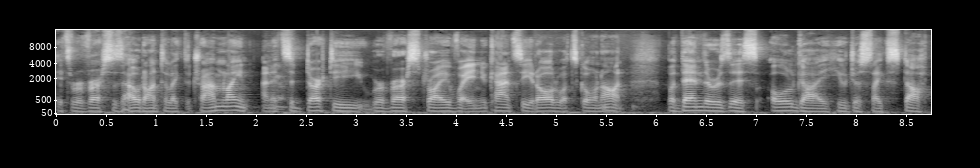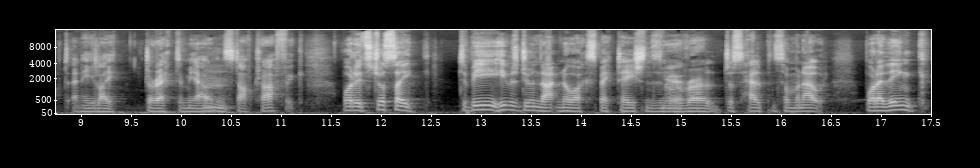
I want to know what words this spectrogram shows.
it's reverses out onto like the tram line, and it's a dirty reverse driveway, and you can't see at all what's going on. But then there was this old guy who just like stopped and he like directed me out Hmm. and stopped traffic. But it's just like to be he was doing that no expectations in Yeah. reverse just helping someone out. But I think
